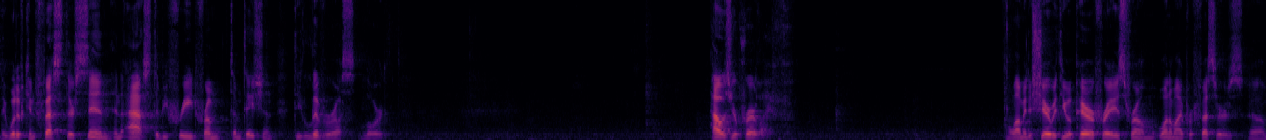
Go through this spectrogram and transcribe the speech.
They would have confessed their sin and asked to be freed from temptation. Deliver us, Lord. How is your prayer life? Allow me to share with you a paraphrase from one of my professors, um,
